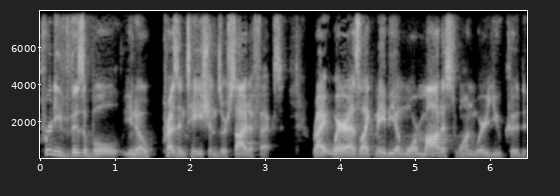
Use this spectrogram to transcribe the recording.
pretty visible you know presentations or side effects, right? Whereas like maybe a more modest one where you could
